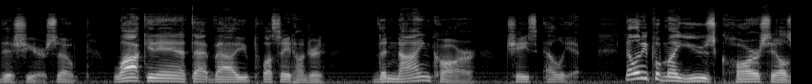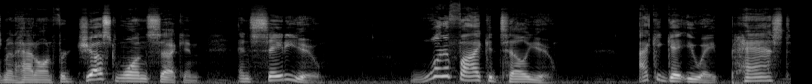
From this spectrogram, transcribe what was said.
this year. So lock it in at that value, plus 800. The nine car, Chase Elliott. Now, let me put my used car salesman hat on for just one second and say to you, what if I could tell you I could get you a past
